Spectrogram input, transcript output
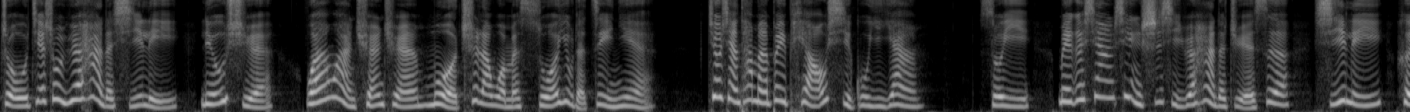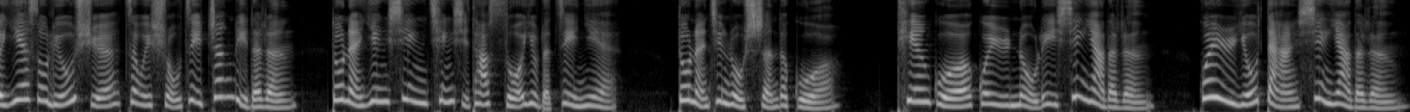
主接受约翰的洗礼，流血，完完全全抹去了我们所有的罪孽，就像他们被漂洗过一样。所以。每个相信施洗约翰的角色、洗礼和耶稣流血这位赎罪真理的人，都能因信清洗他所有的罪孽，都能进入神的国。天国归于努力信仰的人，归于有胆信仰的人。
